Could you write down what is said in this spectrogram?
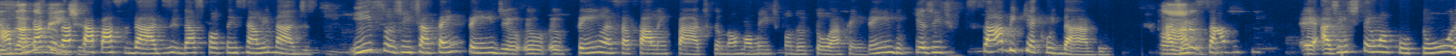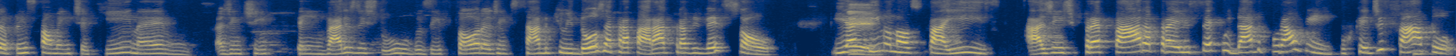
Exatamente. A das capacidades e das potencialidades. Isso a gente até entende, eu, eu, eu tenho essa fala empática normalmente quando eu estou atendendo, que a gente sabe que é cuidado. Claro. A gente sabe que é, a gente tem uma cultura, principalmente aqui, né? A gente tem vários estudos e fora a gente sabe que o idoso é preparado para viver só. E é. aqui no nosso país, a gente prepara para ele ser cuidado por alguém, porque de fato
